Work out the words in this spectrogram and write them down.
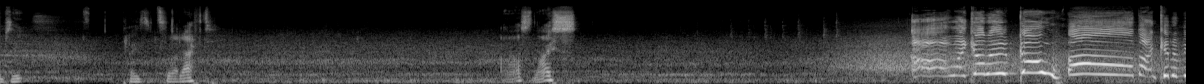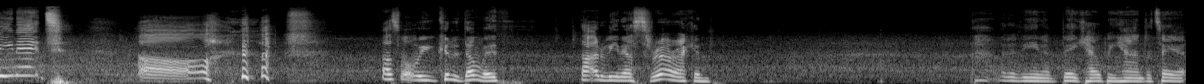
Ramsey plays it to the left. Oh, that's nice. Oh, I got! Go! Oh, that could have been it! Oh! That's what we could have done with. That would have been us through, I reckon. That would have been a big helping hand, I tell you.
